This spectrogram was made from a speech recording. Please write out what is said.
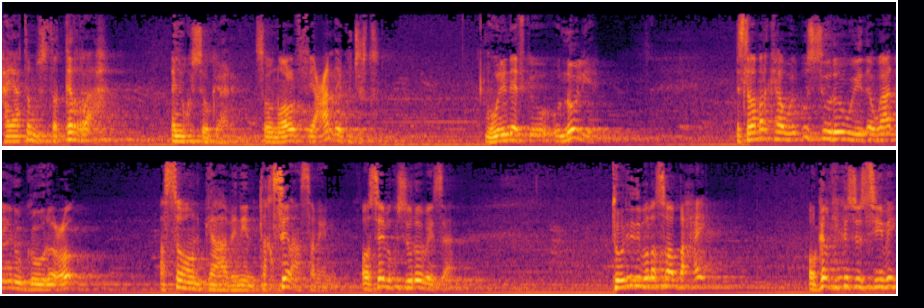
xayaato mustaqira ah ayuu ku soo gaadhay isagoo nolol fiican ay ku jirto. Weli neefkii uu nool yahay. Isla markaa way u suuroo weyda ugaadha inuu gowraco asagoon gaabinin taksiir aan samayn. Oo see bay ku suuroobaysaa. Tooridii buu la soo baxay oo galkii ka soo siibay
